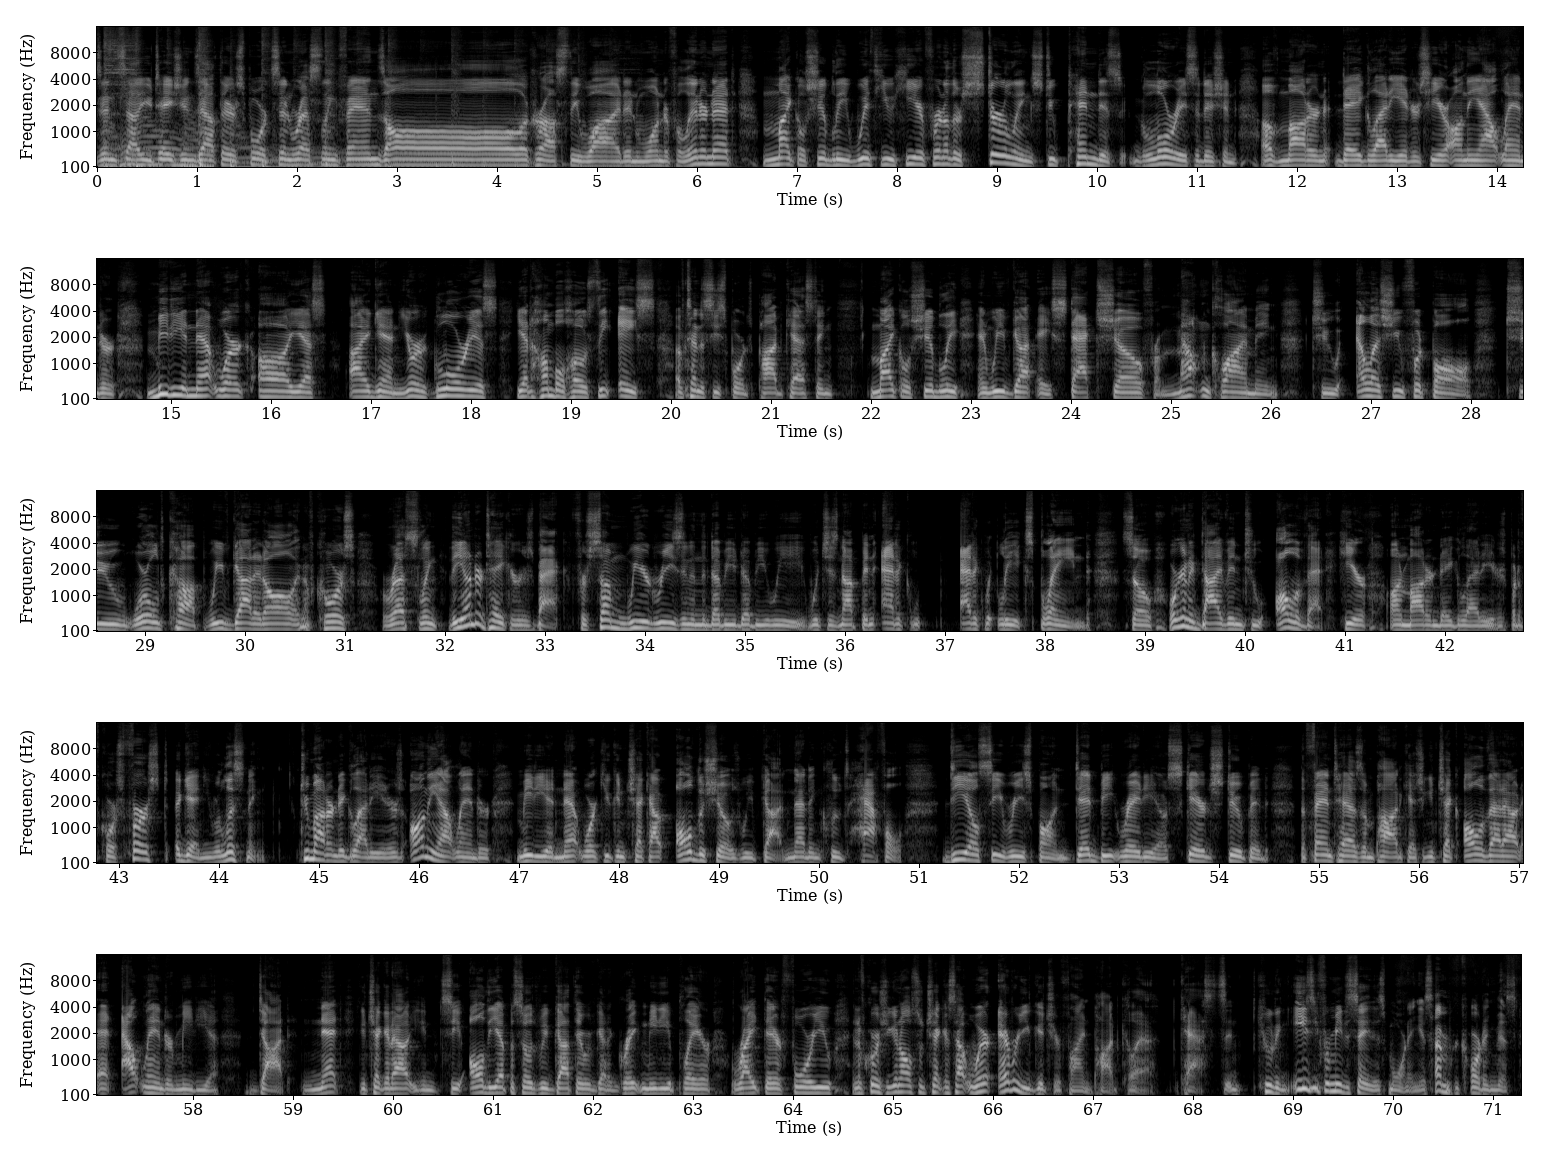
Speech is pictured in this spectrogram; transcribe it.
Greetings and salutations out there, sports and wrestling fans all across the wide and wonderful internet. Michael Shibley with you here for another sterling, stupendous, glorious edition of Modern Day Gladiators here on the Outlander Media Network. Ah, yes, I again, your glorious yet humble host, the ace of Tennessee sports podcasting, Michael Shibley, and we've got a stacked show from mountain climbing to LSU football to World Cup. We've got it all, and of course, wrestling. The Undertaker is back for some weird reason in the WWE, which has not been adequate adequately explained. So, we're going to dive into all of that here on Modern Day Gladiators. But of course, first, again, you were listening to Modern Day Gladiators on the Outlander Media Network. You can check out all the shows we've gotten. that includes Haffle, DLC Respawn, Deadbeat Radio, Scared Stupid, the Phantasm Podcast. You can check all of that out at outlandermedia.net. You can check it out. You can see all the episodes we've got there. We've got a great media player right there for you. And of course, you can also check us out wherever you get your fine podcast podcasts, including easy for me to say this morning as I'm recording this,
